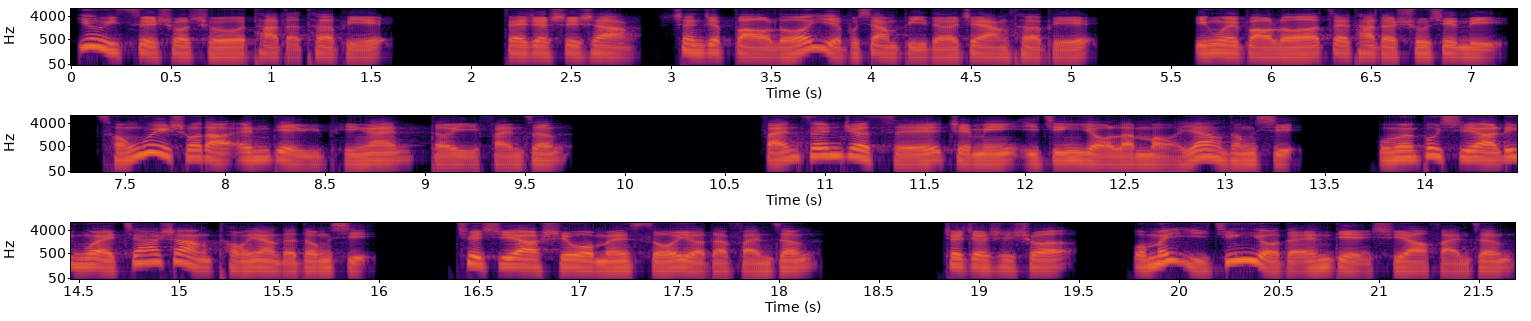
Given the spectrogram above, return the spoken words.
又一次说出它的特别。在这世上，甚至保罗也不像彼得这样特别。因为保罗在他的书信里从未说到恩典与平安得以繁增。繁增这词指明已经有了某样东西，我们不需要另外加上同样的东西，却需要使我们所有的繁增。这就是说，我们已经有的恩典需要繁增，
